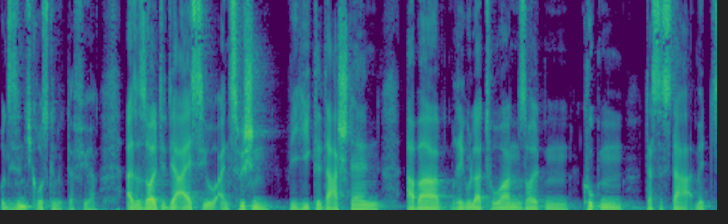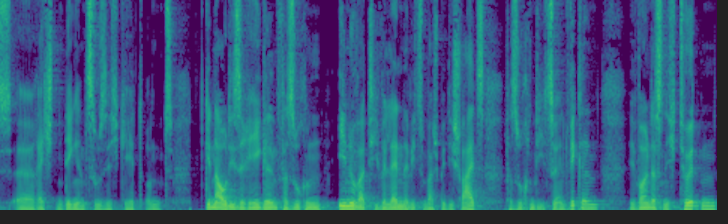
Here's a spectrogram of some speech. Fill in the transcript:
und sie sind nicht groß genug dafür. Also sollte der ICO ein Zwischenvehikel darstellen, aber Regulatoren sollten gucken, dass es da mit äh, rechten Dingen zu sich geht und genau diese Regeln versuchen innovative Länder wie zum Beispiel die Schweiz, versuchen die zu entwickeln. Wir wollen das nicht töten,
